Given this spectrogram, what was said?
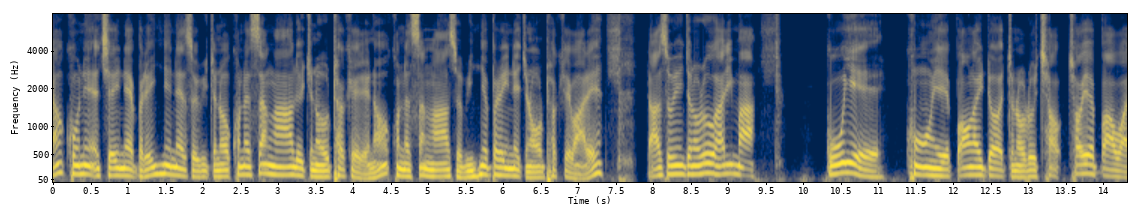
နောက်ခုနှစ်အချိန်နဲ့ဗရိတ်နှစ်နဲ့ဆိုပြီးကျွန်တော်85လို့ကျွန်တော်တို့ထွက်ခဲ့တယ်နော်85ဆိုပြီးနှစ်ဗရိတ်နဲ့ကျွန်တော်တို့ထွက်ခဲ့ပါတယ်ဒါဆိုရင်ကျွန်တော်တို့ဟာဒီမှာ9ရဲ့ခွန်ရဲ့ပေါင်းလိုက်တော့ကျွန်တော်တို့6 6ရဲ့ power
